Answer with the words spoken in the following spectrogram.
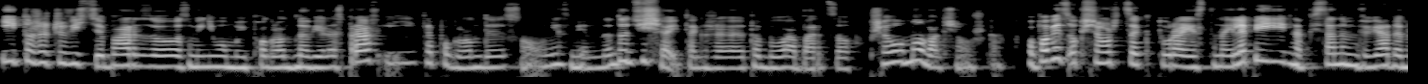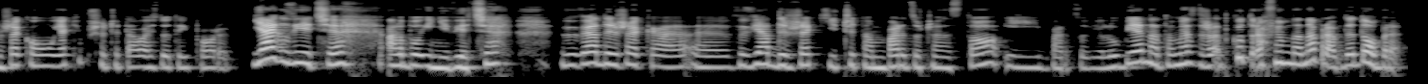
I to rzeczywiście bardzo zmieniło mój pogląd na wiele spraw i te poglądy są niezmienne do dzisiaj, także to była bardzo przełomowa książka. Opowiedz o książce, która jest najlepiej napisanym wywiadem rzeką, jaki przeczytałaś do tej pory. Jak wiecie, albo i nie wiecie, wywiady, rzeka, e, wywiady rzeki czytam bardzo często i bardzo je lubię, natomiast rzadko trafiam na naprawdę dobre.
